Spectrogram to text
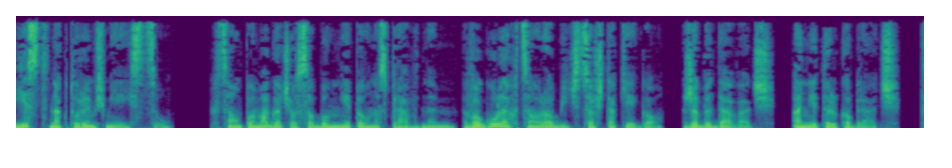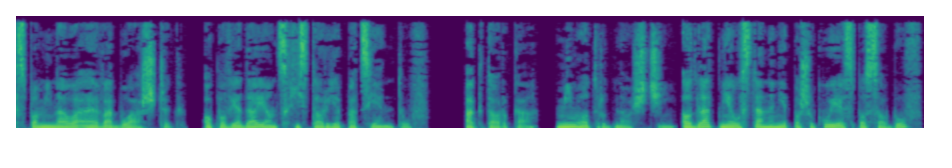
jest na którymś miejscu. Chcą pomagać osobom niepełnosprawnym. W ogóle chcą robić coś takiego, żeby dawać, a nie tylko brać, wspominała Ewa Błaszczyk, opowiadając historię pacjentów. Aktorka, mimo trudności, od lat nieustannie poszukuje sposobów,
